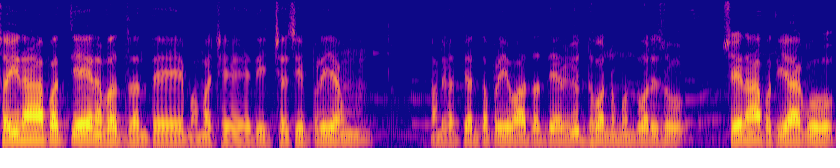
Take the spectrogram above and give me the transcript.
ಸೈನಾಪತ್ಯೇನ ಭದ್ರಂತೆ, ಮಮ ಛೇದಿಚ್ಛಸಿ ಪ್ರಿಯಂ. ನನಗೆ ಅತ್ಯಂತ ಪ್ರಿಯವಾದದ್ದೇನು ಯುದ್ಧವನ್ನು ಮುಂದುವರಿಸು. ಸೇನಾಪತಿಯಾಗು.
